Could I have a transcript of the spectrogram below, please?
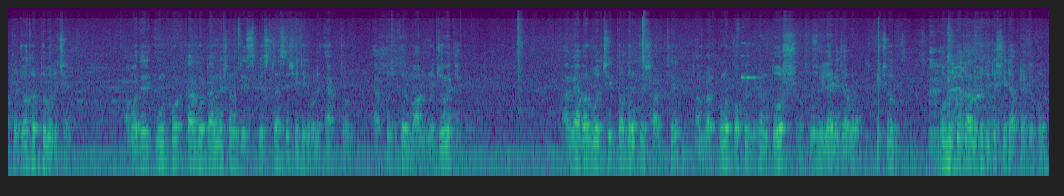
আপনি যথার্থ বলেছেন। আমাদের ইম্পোর্ট কার্গো টার্মিনেশনের যে স্পেসটা আছে, সেটাকে বলে অ্যাপ্রন অ্যাপ্রন ভিতরে মালগুলো জমে থাকে। আমি আবার বলছি, তদন্তের স্বার্থে আমরা কোনো পক্ষে এখানে দোষ অথবা ওই লাইনে যাব না। কিছু অভিজ্ঞতা আলোকে যেটা সেটা আপনাকে বলব।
